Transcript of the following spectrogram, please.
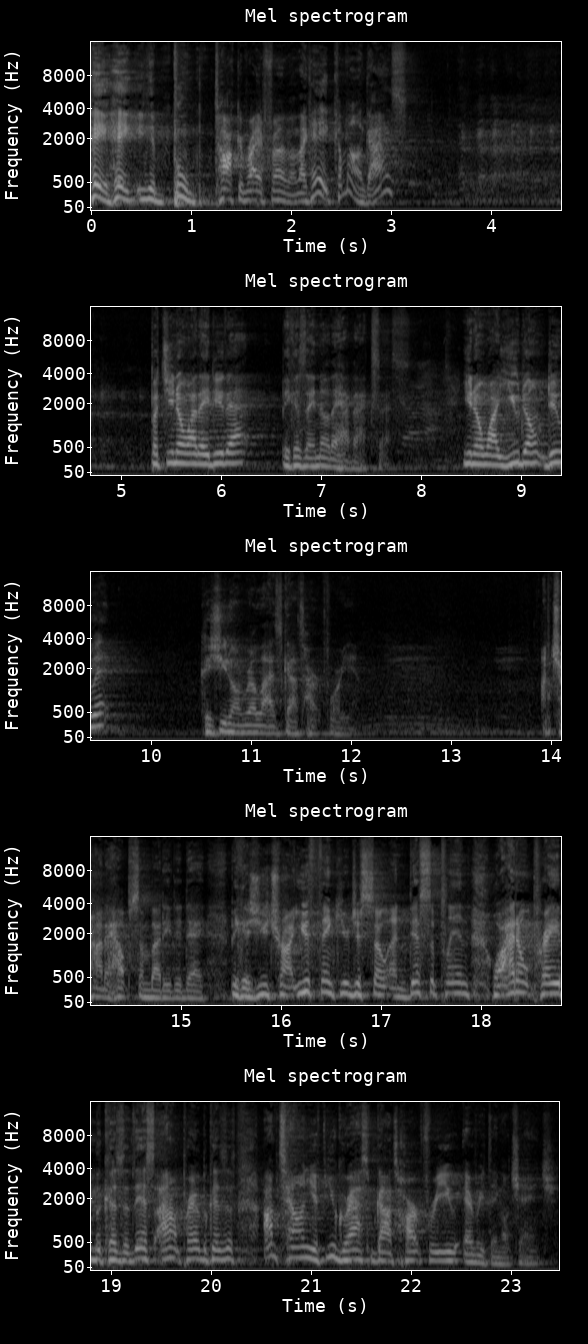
hey, hey, boom, talking right in front of them. I'm like, hey, come on, guys. But you know why they do that? Because they know they have access. You know why you don't do it? Because you don't realize God's heart for you. I'm trying to help somebody today because you try, you think you're just so undisciplined. Well, I don't pray because of this. I don't pray because of this. I'm telling you, if you grasp God's heart for you, everything will change.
